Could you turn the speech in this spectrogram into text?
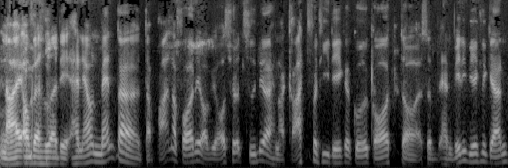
nej, og hvad hedder det? Han er jo en mand, der, der brænder for det, og vi har også hørt tidligere, at han har grædt, fordi det ikke er gået godt, og altså, han vil det virkelig gerne.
